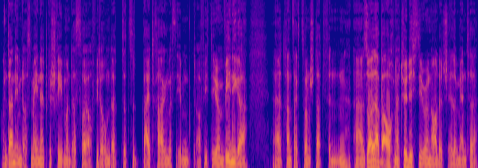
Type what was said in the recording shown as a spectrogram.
und dann eben aufs Mainnet geschrieben. Und das soll auch wiederum dazu beitragen, dass eben auf Ethereum weniger äh, Transaktionen stattfinden. Äh, soll aber auch natürlich Zero-Knowledge-Elemente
